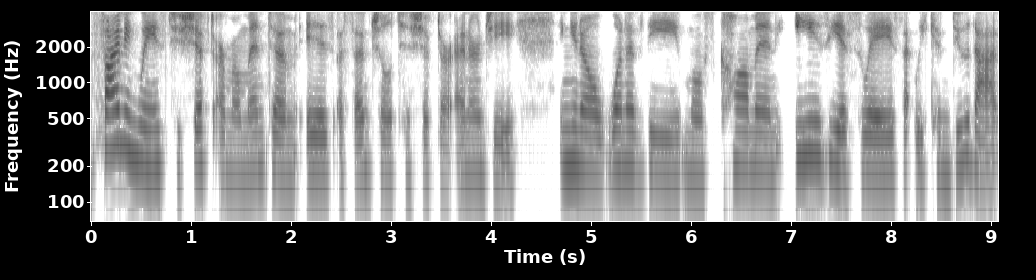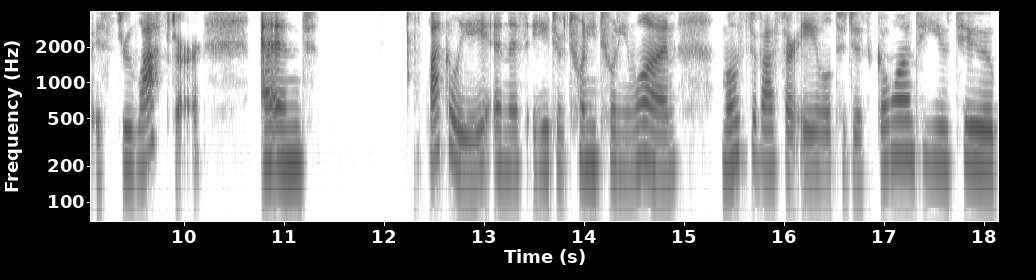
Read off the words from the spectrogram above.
finding ways to shift our momentum is essential to shift our energy. And, you know, one of the most common, easiest ways that we can do that is through laughter. And luckily, in this age of 2021, most of us are able to just go onto YouTube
